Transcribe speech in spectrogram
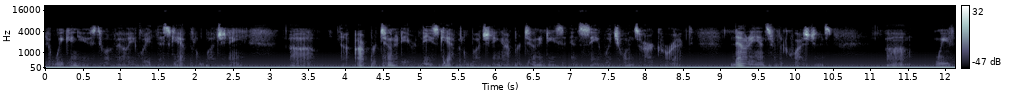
that we can use to evaluate this capital budgeting uh, opportunity or these capital budgeting opportunities and see which ones are correct. Now to answer the questions, um, we've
